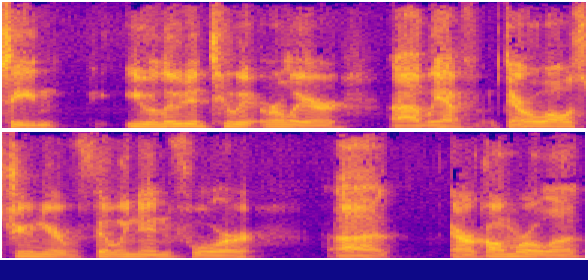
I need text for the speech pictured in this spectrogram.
see. You alluded to it earlier. Uh, we have Darrell Wallace Jr. filling in for uh, Aric Almirola,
